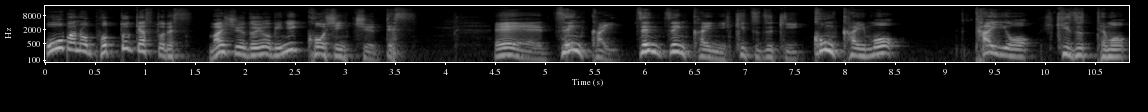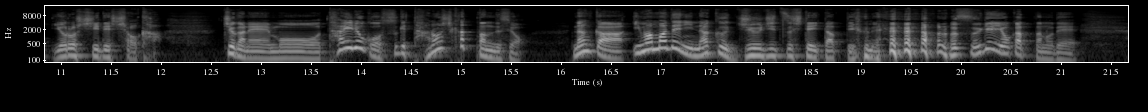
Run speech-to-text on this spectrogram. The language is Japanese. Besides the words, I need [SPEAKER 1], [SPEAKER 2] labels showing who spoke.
[SPEAKER 1] 大場のポッドキャストです。毎週土曜日に更新中です。えー、前回、前々回に引き続き、今回も、タイを引きずってもよろしいでしょうか。ちゅうかね、もう、タイ旅行すげえ楽しかったんですよ。なんか、今までになく充実していたっていうね。あの、すげえ良かったので、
